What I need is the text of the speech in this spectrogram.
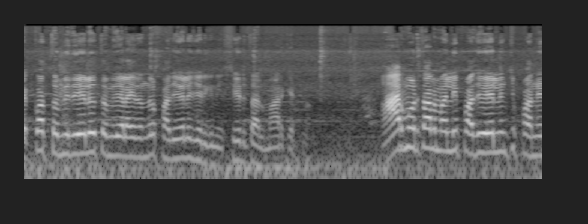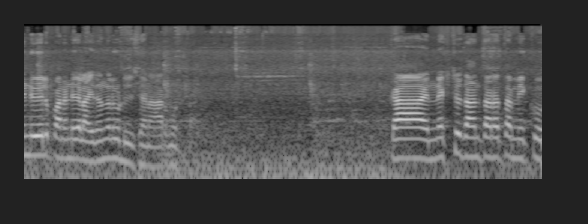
ఎక్కువ తొమ్మిది వేలు తొమ్మిది వేల ఐదు వందలు పదివేలు జరిగినాయి సీడ్ తాలు మార్కెట్లో. ఆరుమూర్తాలు మళ్ళీ పదివేల నుంచి పన్నెండు వేలు పన్నెండు వేల ఐదు వందలు కూడా చూశాను ఆరుమూర్తాలు. ఇంకా నెక్స్ట్ దాని తర్వాత మీకు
